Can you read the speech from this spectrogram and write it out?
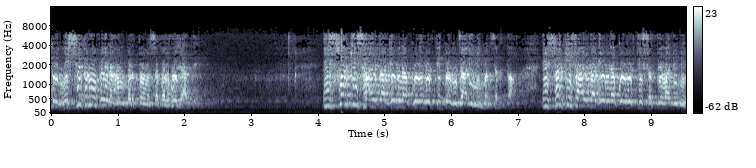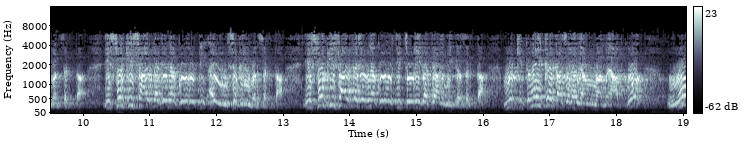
तो निश्चित रूप में हम व्रतों में सफल हो जाते हैं। ईश्वर की सहायता के बिना कोई व्यक्ति ब्रह्मचारी नहीं बन सकता। ईश्वर की सहायता के बिना कोई व्यक्ति सत्यवादी नहीं बन सकता। ईश्वर की सहायता के बिना कोई व्यक्ति अहिंसक नहीं बन सकता। ईश्वर की सहायता के बिना कोई व्यक्ति चोरी का त्याग नहीं कर सकता। मैं कितने ही कहता चला जाऊँगा मैं आपको, वो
